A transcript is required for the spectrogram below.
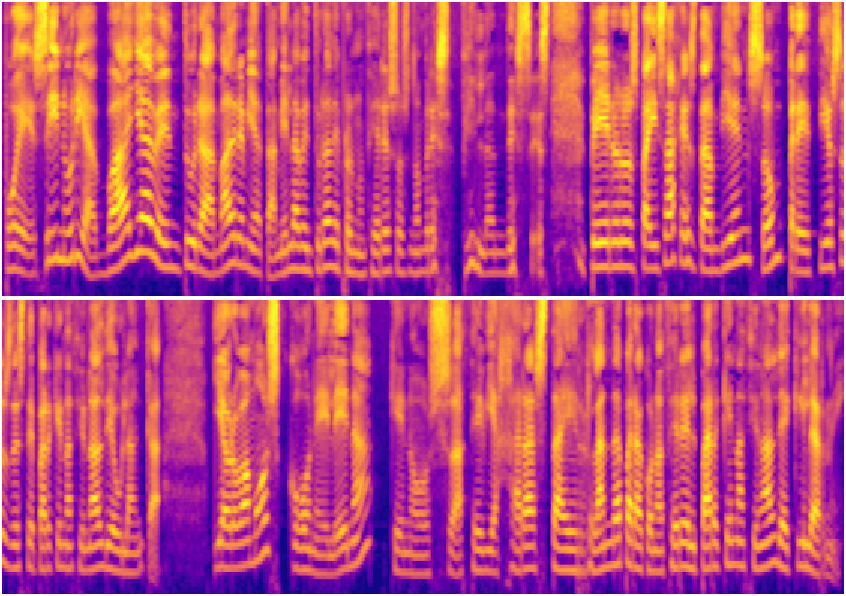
Pues sí, Nuria, vaya aventura. Madre mía, también la aventura de pronunciar esos nombres finlandeses. Pero los paisajes también son preciosos de este Parque Nacional de Aulanca. Y ahora vamos con Elena, que nos hace viajar hasta Irlanda para conocer el Parque Nacional de Killarney.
